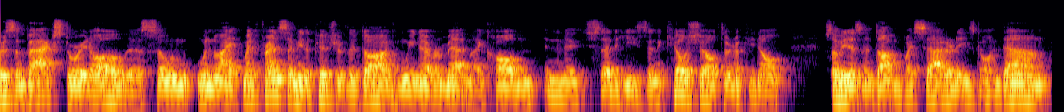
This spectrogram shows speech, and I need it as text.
there's a backstory to all of this. So when, when my my friend sent me the picture of the dog whom we never met, and I called and, and they said he's in a kill shelter, and if you don't, if somebody doesn't adopt him by Saturday, he's going down.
